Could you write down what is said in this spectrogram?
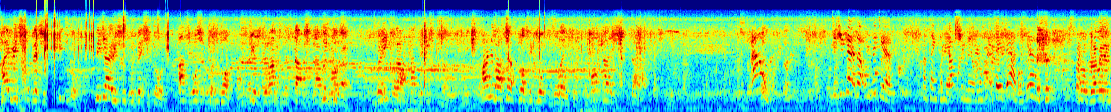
High reach to beši, vidi go, vidi high reach to beši to. Аз може to to, ти стои от горам, не ставаш и трябва да можеш. Mikla. A nie bardzo czas z Did you get that on video? I think I did. Bashing me on the head. They. Yeah. oh, brilliant.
